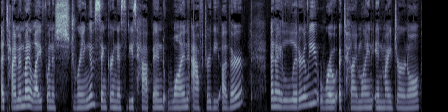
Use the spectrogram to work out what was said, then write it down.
a time in my life when a string of synchronicities happened one after the other. And I literally wrote a timeline in my journal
